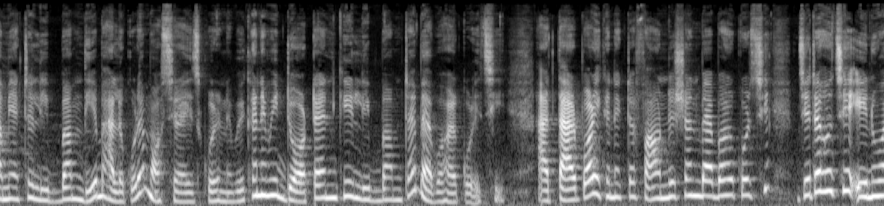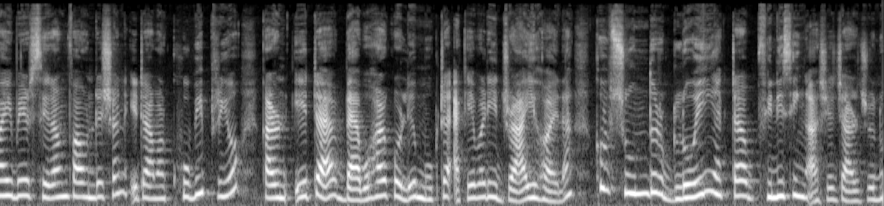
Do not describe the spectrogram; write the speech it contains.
আমি একটা লিপ বাম দিয়ে ভালো করে ময়শ্চারাইজ করে নেব। এখানে আমি ডট অ্যান্ড কির লিপ বামটা ব্যবহার করেছি। আর তারপর এখানে একটা ফাউন্ডেশন ব্যবহার করছি, যেটা হচ্ছে এনওয়াইবের সেরাম ফাউন্ডেশন এটা আমার খুবই প্রিয়, কারণ এটা ব্যবহার করলে মুখটা একেবারেই ড্রাই হয় না। খুব সুন্দর গ্লোয়িং একটা ফিনিশিং আসে, যার জন্য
